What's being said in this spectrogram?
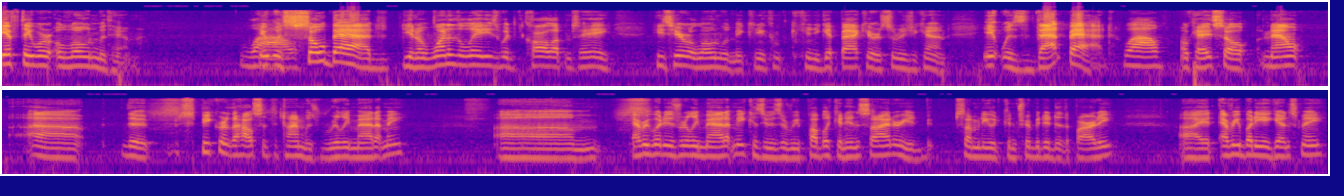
if they were alone with him. Wow. It was so bad, you know, one of the ladies would call up and say, "Hey, he's here alone with me. Can you come, can you get back here as soon as you can?" It was that bad. wow. Okay, so now uh, the Speaker of the House at the time was really mad at me. Um, everybody was really mad at me because he was a Republican insider. He had somebody who had contributed to the party. I had everybody against me.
